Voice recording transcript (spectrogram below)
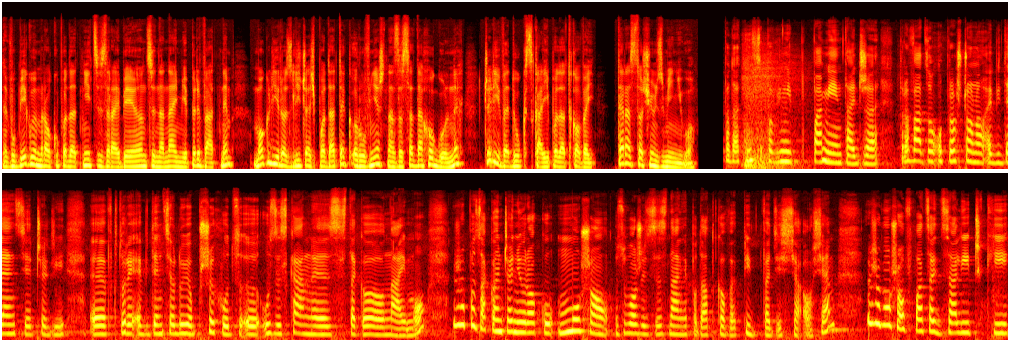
W ubiegłym roku podatnicy zarabiający na najmie prywatnym mogli rozliczać podatek również na zasadach ogólnych, czyli według skali podatkowej. Teraz to się zmieniło. Podatnicy powinni pamiętać, że prowadzą uproszczoną ewidencję, czyli e, w której ewidencjonują przychód e, uzyskany z tego najmu, że po zakończeniu roku muszą złożyć zeznanie podatkowe PIT-28, że muszą wpłacać zaliczki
